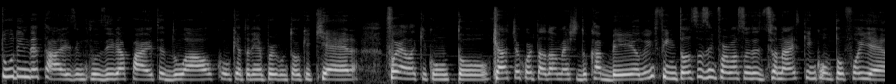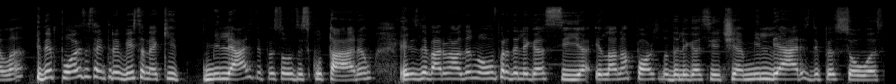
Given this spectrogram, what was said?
tudo em detalhes, inclusive a parte do álcool, que a Toninha perguntou o que que era, foi ela que contou, que ela tinha cortado a mecha do cabelo, enfim, todas as informações adicionais quem contou foi ela. E depois dessa entrevista, né, que milhares de pessoas escutaram, eles levaram ela de novo para a delegacia e lá na porta da delegacia tinha milhares de pessoas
